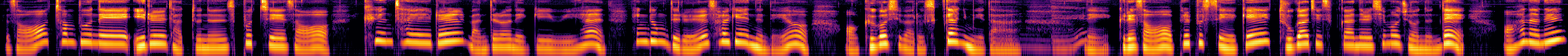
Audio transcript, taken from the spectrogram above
그래서 천분의 1을 다투는 스포츠에서 큰 차이를 만들어내기 위한 행동들을 설계했는데요. 어, 그것이 바로 습관입니다. 네. 네, 그래서 펠프스에게 두 가지 습관을 심어주었는데, 어, 하나는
